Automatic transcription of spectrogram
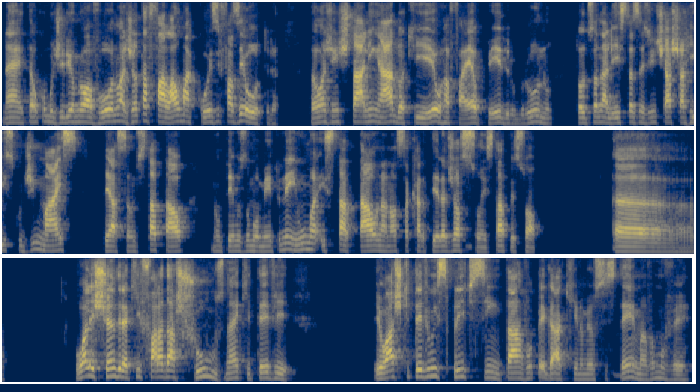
né? Então, como diria o meu avô, não adianta falar uma coisa e fazer outra. Então, a gente está alinhado aqui, eu, Rafael, Pedro, Bruno, todos os analistas, a gente acha risco demais ter ação de estatal. Não temos no momento nenhuma estatal na nossa carteira de ações, tá, pessoal? Uh... O Alexandre aqui fala da Shoes, né? Que teve. Eu acho que teve um split, sim, tá? Vou pegar aqui no meu sistema, vamos ver.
